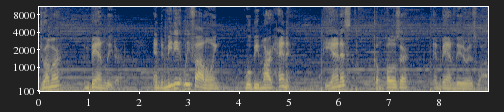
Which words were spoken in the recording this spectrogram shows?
drummer and band leader, and immediately following will be Mark Hennen, pianist, composer, and band leader as well.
